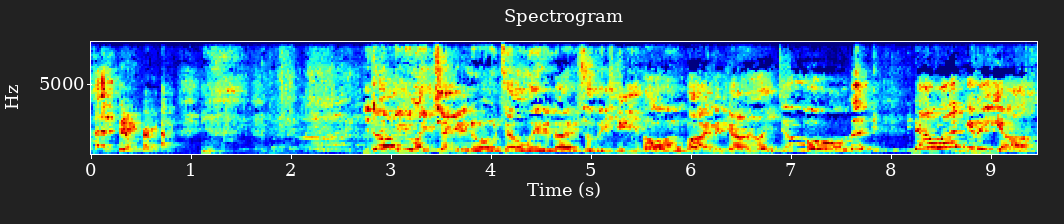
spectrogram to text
that never. You know how you're like checking into a hotel late at night or something, you yawn behind the counter, like, oh, that, now I'm gonna yawn.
